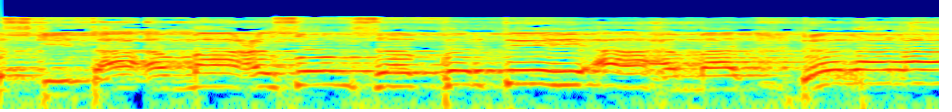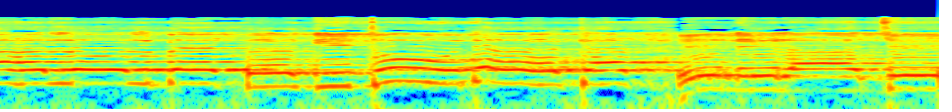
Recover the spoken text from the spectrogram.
Terus kita maksum seperti Ahmad. Dengan ahlul bait begitu dekat. Inilah cinta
